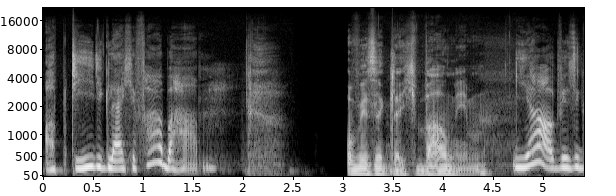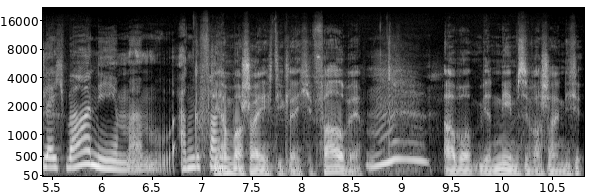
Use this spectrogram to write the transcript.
ob die die gleiche Farbe haben. Ob wir sie gleich wahrnehmen. Ja, ob wir sie gleich wahrnehmen. Ähm, angefangen. Die haben wahrscheinlich die gleiche Farbe. Hm. Aber wir nehmen sie wahrscheinlich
